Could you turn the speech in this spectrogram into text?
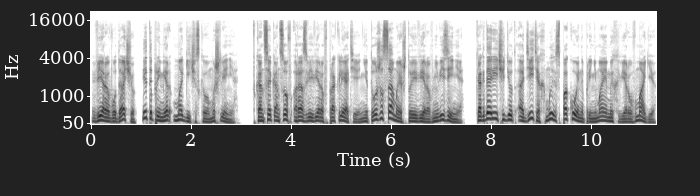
Вера в удачу – это пример магического мышления. В конце концов, разве вера в проклятие не то же самое, что и вера в невезение? Когда речь идет о детях, мы спокойно принимаем их веру в магию.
